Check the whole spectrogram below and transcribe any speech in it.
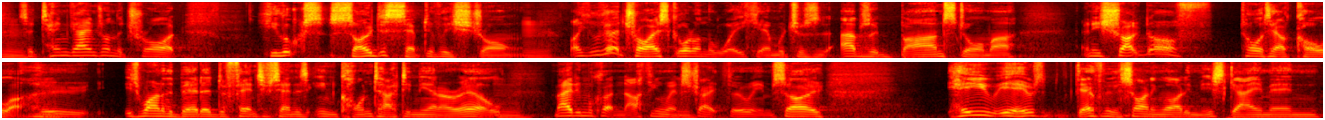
Mm. So, 10 games on the trot. He looks so deceptively strong. Mm. Like, you look at that try he scored on the weekend, which was an absolute barnstormer, and he shrugged off Tolutau Koula, who is one of the better defensive centres in contact in the NRL. Made mm. him look like nothing, went mm. straight through him. So, he yeah, he was definitely the shining light in this game and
